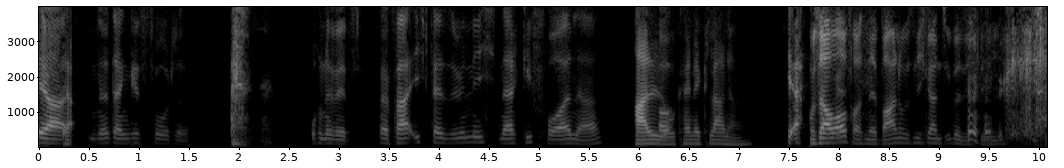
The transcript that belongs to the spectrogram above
Ja, Ja. ne, dann gibt's Tote. Ohne Witz. Dann fahre ich persönlich nach Gifhorna. Hallo, Oh. keine Klana. Ja, Muss aber aufpassen, der Bahnhof ist nicht ganz übersichtlich.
